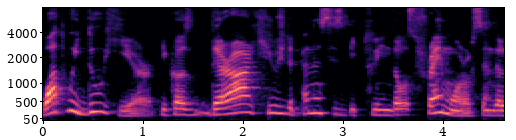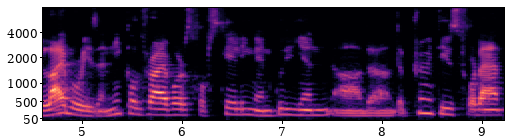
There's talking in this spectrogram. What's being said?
What we do here, because there are huge dependencies between those frameworks and the libraries and NCCL drivers for scaling and cuDNN, uh, the, the primitives for that,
